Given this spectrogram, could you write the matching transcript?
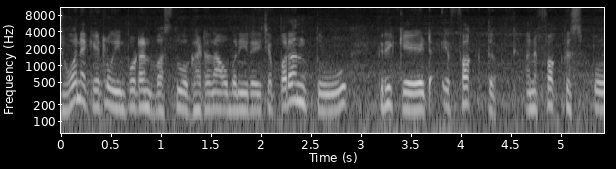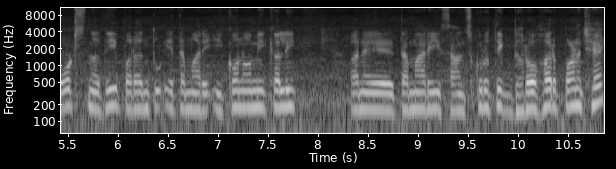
જુઓ ને કેટલું ઇમ્પોર્ટન્ટ વસ્તુઓ, ઘટનાઓ બની રહી છે. પરંતુ ક્રિકેટ એ ફક્ત અને ફક્ત સ્પોર્ટ્સ નથી, પરંતુ એ તમારી ઇકોનોમિકલી અને તમારી સાંસ્કૃતિક ધરોહર પણ છે.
